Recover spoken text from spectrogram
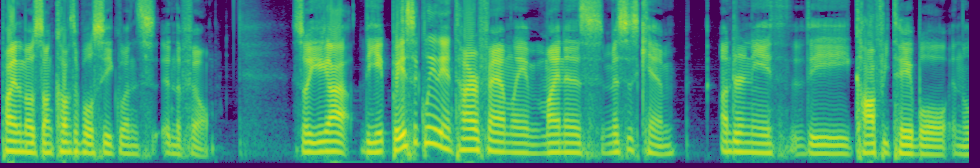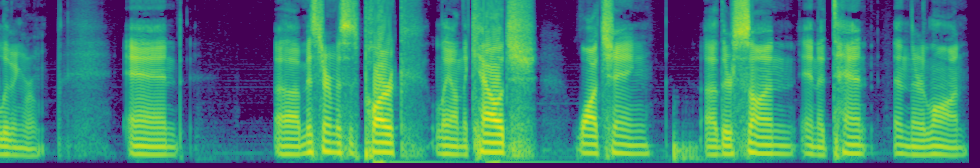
probably the most uncomfortable sequence in the film. So you got the basically the entire family minus Mrs. Kim underneath the coffee table in the living room and uh, Mr. and Mrs. Park lay on the couch watching uh, their son in a tent in their lawn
